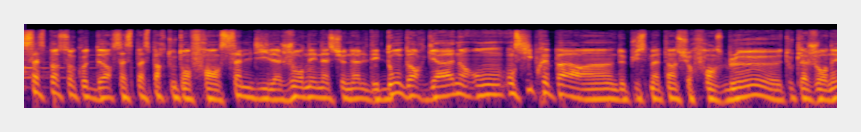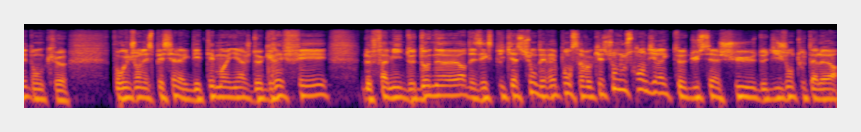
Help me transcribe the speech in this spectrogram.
Ça se passe en Côte d'Or, ça se passe partout en France. Samedi, la journée nationale des dons d'organes. On, s'y prépare hein, depuis ce matin sur France Bleu, euh, toute la journée, donc euh, pour une journée spéciale avec des témoignages de greffés, de familles de donneurs, des explications, des réponses à vos questions. Nous serons en direct du CHU de Dijon tout à l'heure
